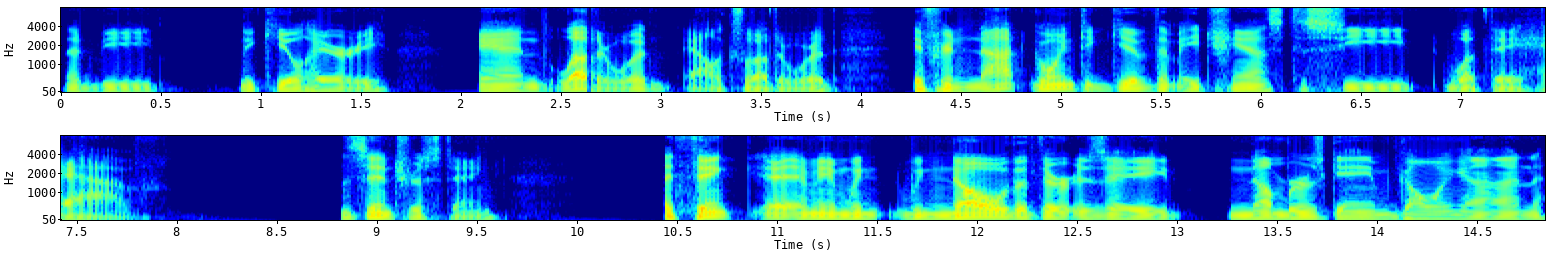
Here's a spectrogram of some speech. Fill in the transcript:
That'd be N'Keal Harry and Leatherwood, Alex Leatherwood. If you're not going to give them a chance to see what they have, it's interesting. I think. I mean, we we know that there is a numbers game going on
